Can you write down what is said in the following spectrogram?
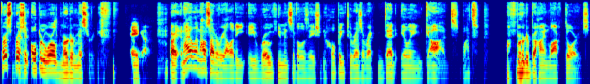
First person open world murder mystery. there you go. All right, an island outside of reality, a rogue human civilization hoping to resurrect dead alien gods. What? A murder behind locked doors.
